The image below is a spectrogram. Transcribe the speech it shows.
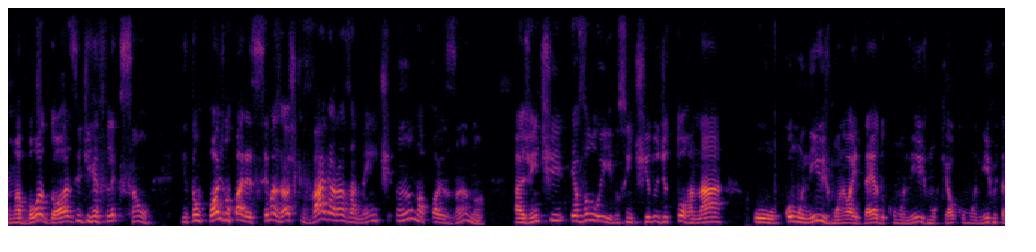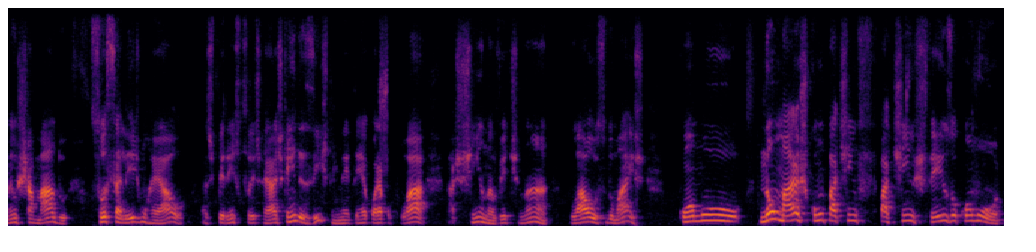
uma boa dose de reflexão. Então pode não parecer, mas eu acho que vagarosamente, ano após ano, a gente evolui no sentido de tornar o comunismo, né, a ideia do comunismo, que é o comunismo e também o chamado socialismo real, as experiências reais que ainda existem, né, tem a Coreia Popular, a China, o Vietnã, Laos e tudo mais, como não mais como patinhos, patinhos feios ou como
